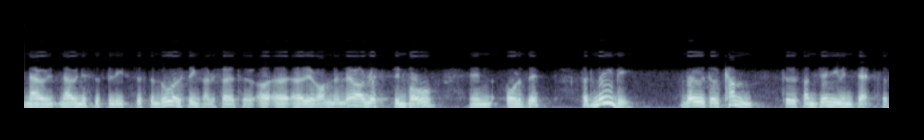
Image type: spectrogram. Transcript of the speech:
narrow, narrowness of belief systems, all those things I referred to uh, uh, earlier on, and there are risks involved in all of this. But maybe those who have come to some genuine depth of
